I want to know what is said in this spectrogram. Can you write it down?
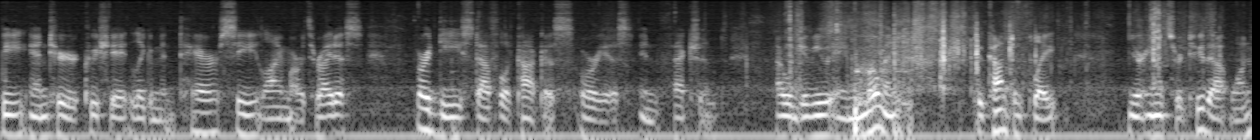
B. Anterior cruciate ligament tear, C. Lyme arthritis, or D. Staphylococcus aureus infection. I will give you a moment to contemplate your answer to that one.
